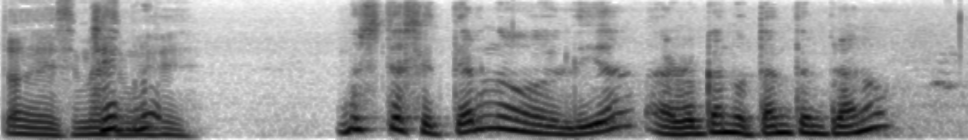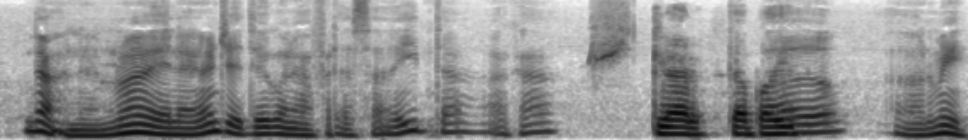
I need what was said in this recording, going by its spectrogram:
Entonces se me hace muy ¿No se te hace eterno el día arrancando tan temprano? No, a las 9 de la noche estoy con la frazadita acá. Claro, tapadito. A dormir.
